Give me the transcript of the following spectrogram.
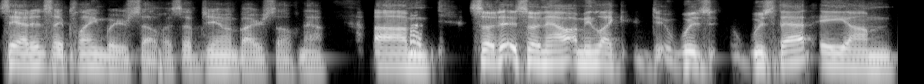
See, I didn't say playing by yourself. I said jamming by yourself now. Um, so, so now, I mean, like, was was that a um,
